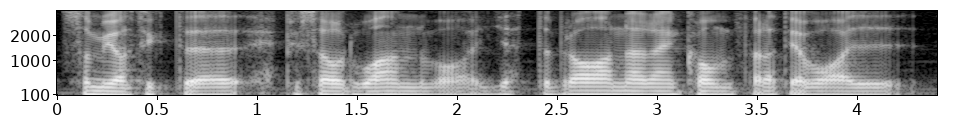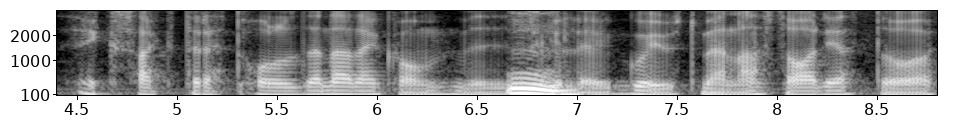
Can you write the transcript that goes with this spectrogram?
som jag tyckte Episode 1 var jättebra när den kom för att jag var i exakt rätt ålder när den kom. Vi Mm. skulle gå ut mellanstadiet och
